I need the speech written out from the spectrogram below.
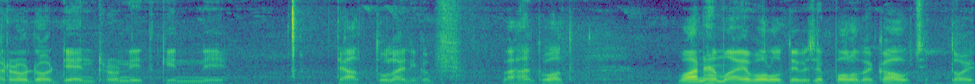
rhododendronitkin, niin täältä tulee niin pff, vähän tuolta vanhemman evolutiivisen polven kautta toi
